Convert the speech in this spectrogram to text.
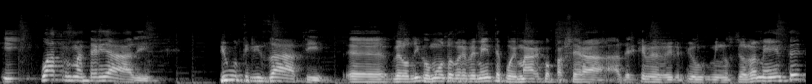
I quattro materiali più utilizzati, eh, ve lo dico molto brevemente, poi Marco passerà a descrivervi più minuziosamente,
